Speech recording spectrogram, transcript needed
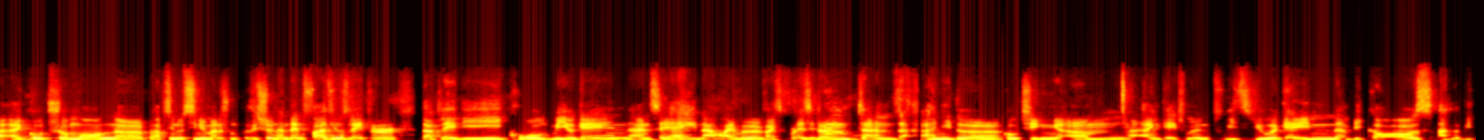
I coach someone, uh, perhaps in a senior management position, and then five years later, that lady called me again and say, "Hey, now I'm a vice president, and I need a coaching um, engagement with you again because I'm a bit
